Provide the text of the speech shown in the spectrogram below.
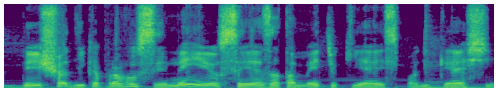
deixo a dica para você. Nem eu sei exatamente o que é esse podcast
